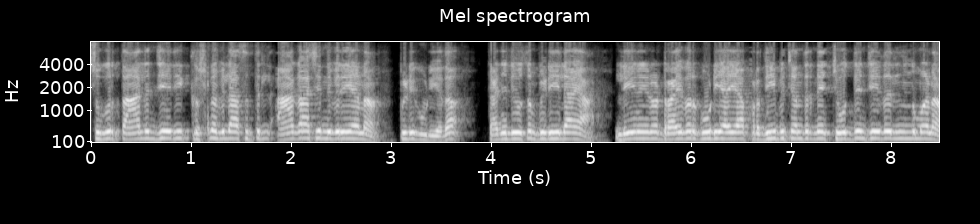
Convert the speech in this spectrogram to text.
സുഹൃത്ത് ആലഞ്ചേരി കൃഷ്ണവിലാസത്തിൽ ആകാശ് എന്നിവരെയാണ് പിടികൂടിയത്. കഴിഞ്ഞ ദിവസം പിടിയിലായ ലീനയുടെ ഡ്രൈവർ കൂടിയായ പ്രദീപ് ചന്ദ്രനെ ചോദ്യം ചെയ്തതിൽ നിന്നുമാണ്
